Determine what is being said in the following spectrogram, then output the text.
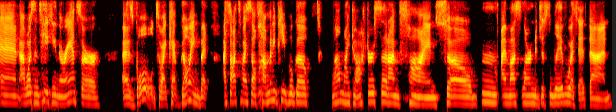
and I wasn't taking their answer as gold. So I kept going. But I thought to myself, how many people go, well, my doctor said I'm fine. So mm, I must learn to just live with it then.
